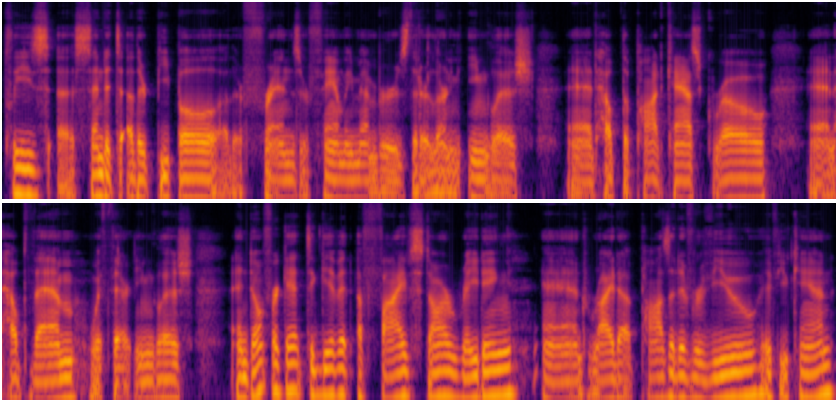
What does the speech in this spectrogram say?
Please uh, send it to other people, other friends or family members that are learning English and help the podcast grow and help them with their English. And don't forget to give it a five star rating and write a positive review if you can.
